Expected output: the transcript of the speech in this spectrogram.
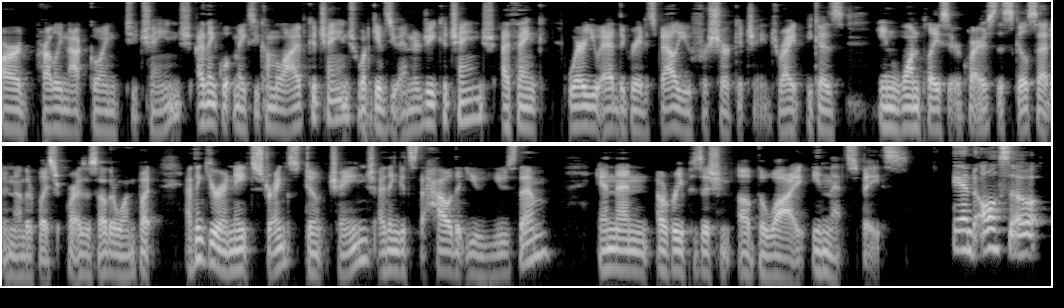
are probably not going to change. I think what makes you come alive could change. What gives you energy could change. I think where you add the greatest value for sure could change, right? Because in one place it requires this skill set, in another place requires this other one. But I think your innate strengths don't change. I think it's the how that you use them and then a reposition of the why in that space. And also,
